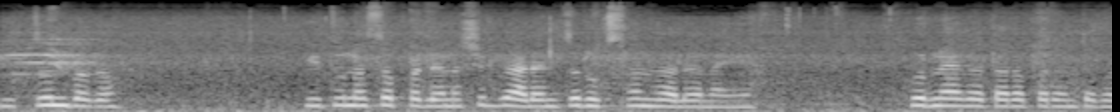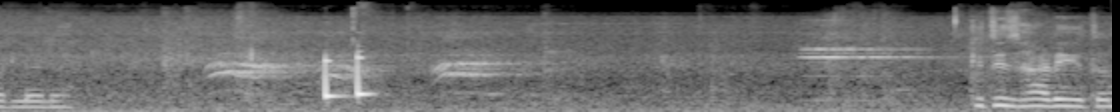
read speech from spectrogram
इथून बघा इथून असं पडलं नशीब गाड्यांचं नुकसान झालं नाही आहे पूर्ण या गटारापर्यंत पडलेलं आहे. किती झाडे इथं.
